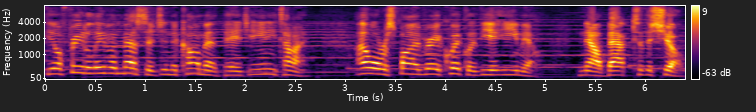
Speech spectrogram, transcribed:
feel free to leave a message in the comment page anytime. I will respond very quickly via email. Now back to the show.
